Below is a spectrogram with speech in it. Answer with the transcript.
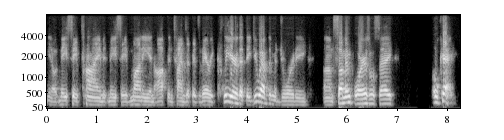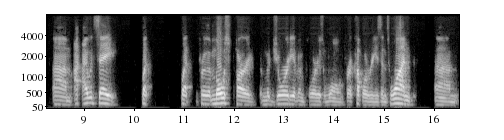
you know, it may save time, it may save money, and oftentimes, if it's very clear that they do have the majority, um, some employers will say, "Okay." Um, I, I would say but but for the most part, majority of employers won't for a couple of reasons. One, um,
